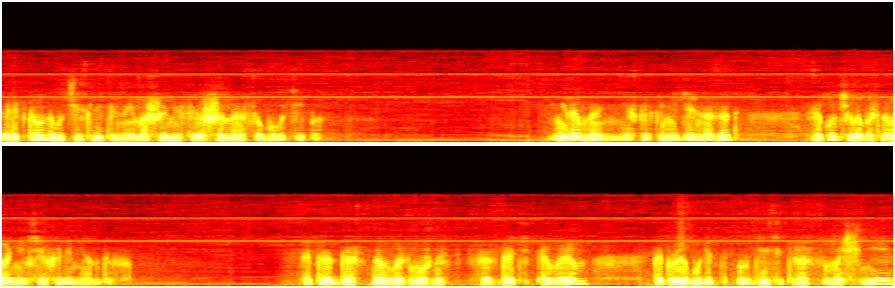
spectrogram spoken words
электронно-вычислительные машины совершенно особого типа. Недавно, несколько недель назад, закончил обоснование всех элементов. Это даст нам возможность создать ЭВМ, которая будет в 10 раз мощнее,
